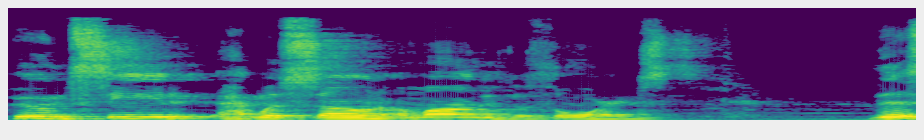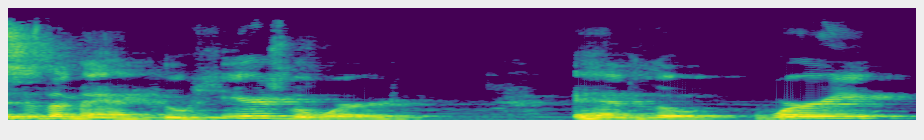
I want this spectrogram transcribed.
whom seed was sown among the thorns. This is the man who hears the word, and the worry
